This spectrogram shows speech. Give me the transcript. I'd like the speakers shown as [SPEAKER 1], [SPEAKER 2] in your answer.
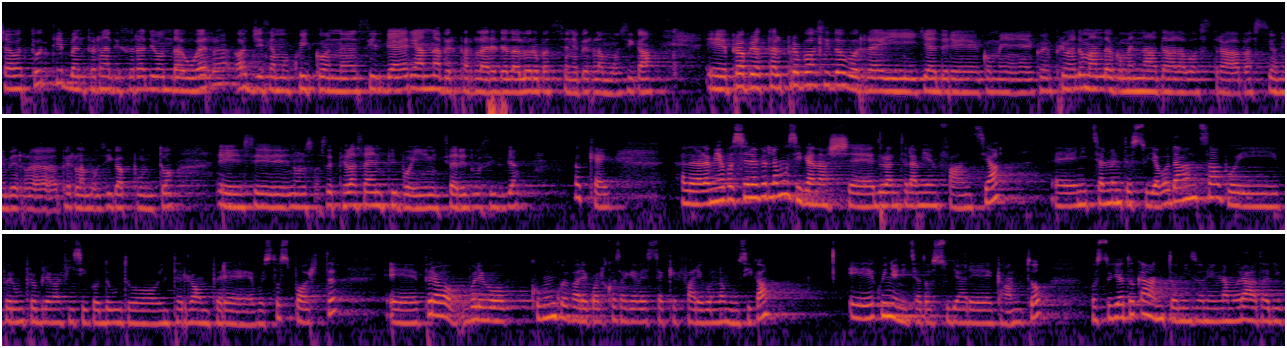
[SPEAKER 1] Ciao a tutti, bentornati su Radio Onda UR. Oggi siamo qui con Silvia e Arianna per parlare della loro passione per la musica. E proprio a tal proposito vorrei chiedere come, come prima domanda come è nata la vostra passione per, per, la musica, appunto. E se non lo so, se te la senti puoi iniziare tu Silvia.
[SPEAKER 2] Ok, allora la mia passione per la musica nasce durante la mia infanzia. Eh, inizialmente studiavo danza, poi per un problema fisico ho dovuto interrompere questo sport, eh, però volevo comunque fare qualcosa che avesse a che fare con la musica e quindi ho iniziato a studiare canto. Ho studiato canto, mi sono innamorata di,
